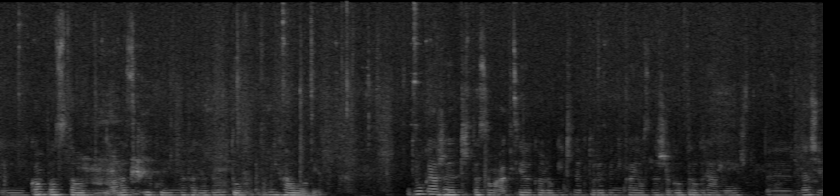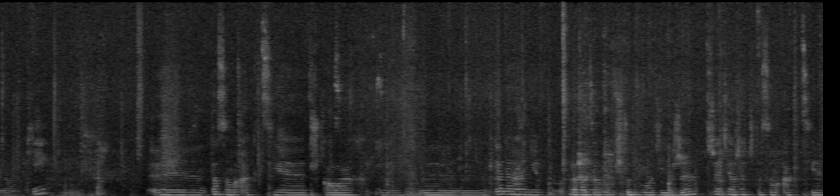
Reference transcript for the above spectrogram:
i kompostowni oraz kilku innych elementów w Michałowie. Druga rzecz to są akcje ekologiczne, które wynikają z naszego programu e, dla Zielonki. Y, To są akcje w szkołach i w, generalnie prowadzone wśród młodzieży. Trzecia rzecz to są akcje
